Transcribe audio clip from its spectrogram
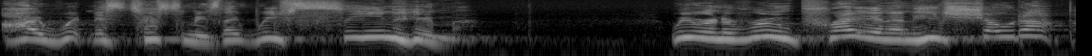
Eyewitness testimonies, they, we've seen him. We were in a room praying and he showed up.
